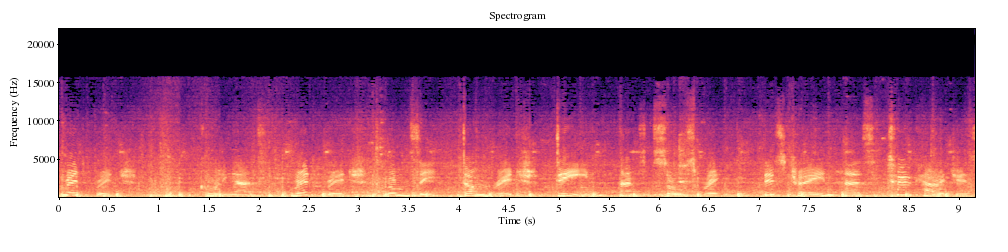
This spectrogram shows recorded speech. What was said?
Redbridge, calling at Redbridge, Romsey, Dunbridge, Dean and Salisbury. This train has two carriages.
